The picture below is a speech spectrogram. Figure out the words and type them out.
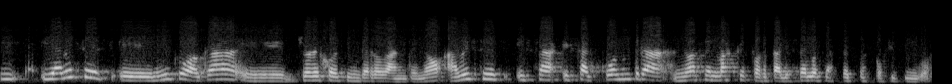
y, a veces, eh, Nico, acá eh, yo dejo ese interrogante, ¿no? A veces esa, esa contra no hace más que fortalecer los aspectos positivos.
